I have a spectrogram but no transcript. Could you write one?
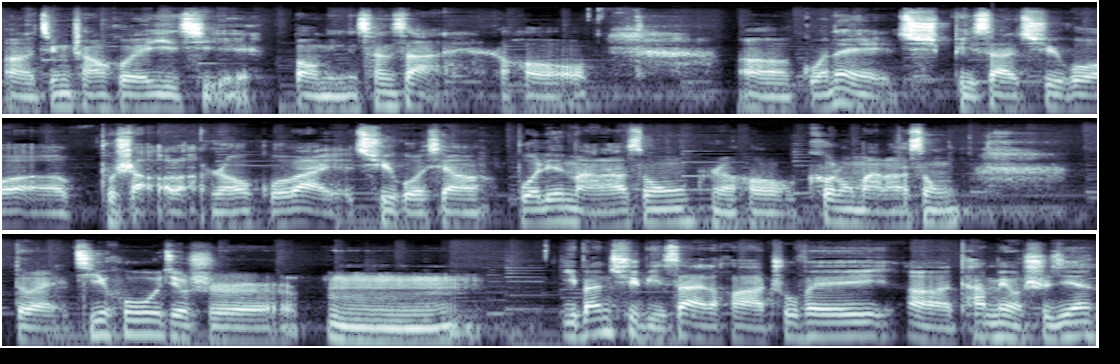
呃经常会一起报名参赛，然后呃国内去比赛去过不少了，然后国外也去过，像柏林马拉松，然后科隆马拉松，对，几乎就是嗯。一般去比赛的话，除非呃他没有时间，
